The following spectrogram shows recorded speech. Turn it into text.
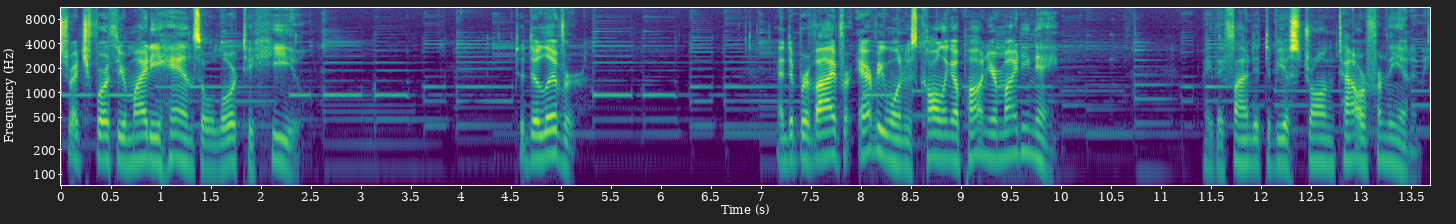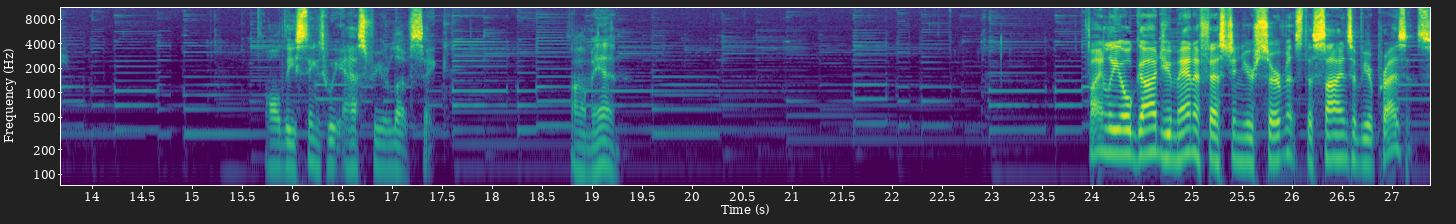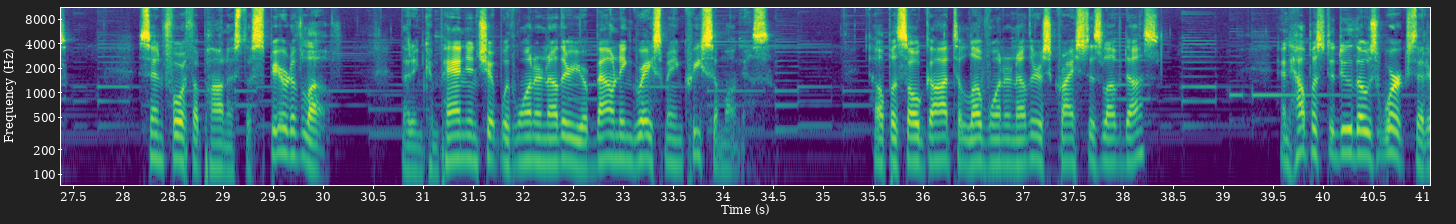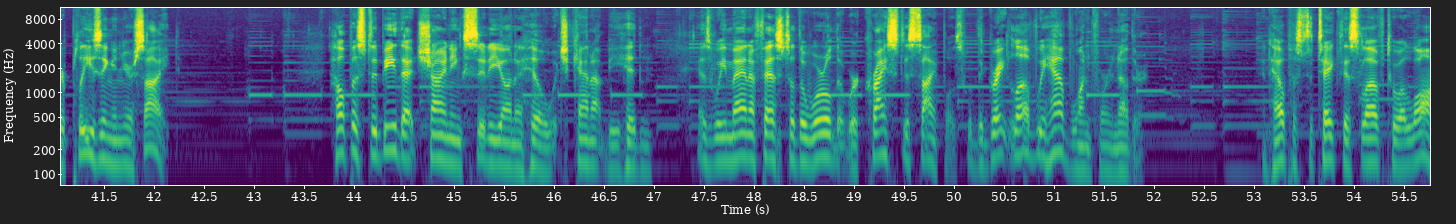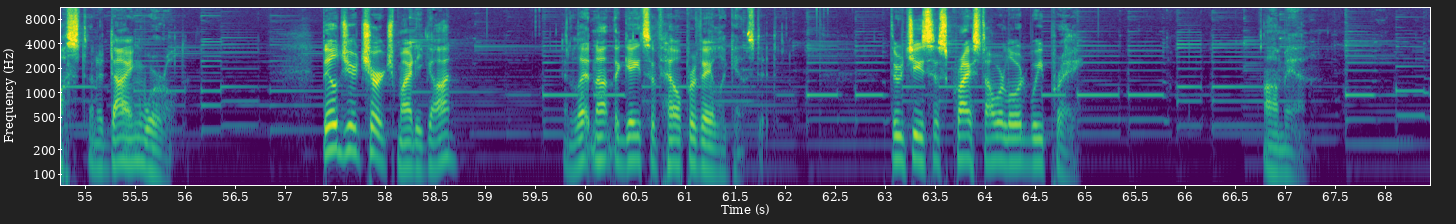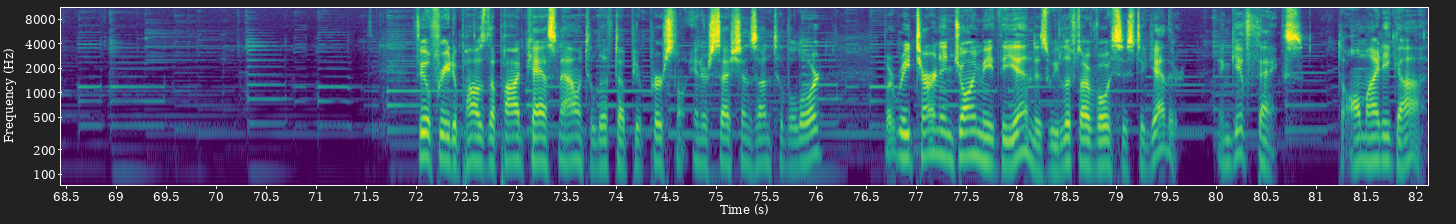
Stretch forth your mighty hands, O Lord, to heal, to deliver, and to provide for everyone who's calling upon your mighty name. May they find it to be a strong tower from the enemy. All these things we ask for your love's sake. Amen. Finally, O God, you manifest in your servants the signs of your presence. Send forth upon us the Spirit of love, that in companionship with one another your bounding grace may increase among us. Help us, O God, to love one another as Christ has loved us, and help us to do those works that are pleasing in your sight. Help us to be that shining city on a hill which cannot be hidden as we manifest to the world that we're Christ's disciples with the great love we have one for another. And help us to take this love to a lost and a dying world. Build your church, mighty God, and let not the gates of hell prevail against it. Through Jesus Christ our Lord we pray. Amen. Feel free to pause the podcast now and to lift up your personal intercessions unto the Lord, but return and join me at the end as we lift our voices together and give thanks to Almighty God.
